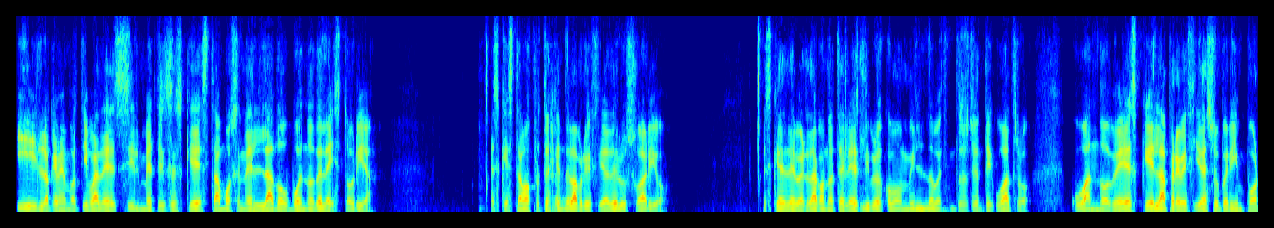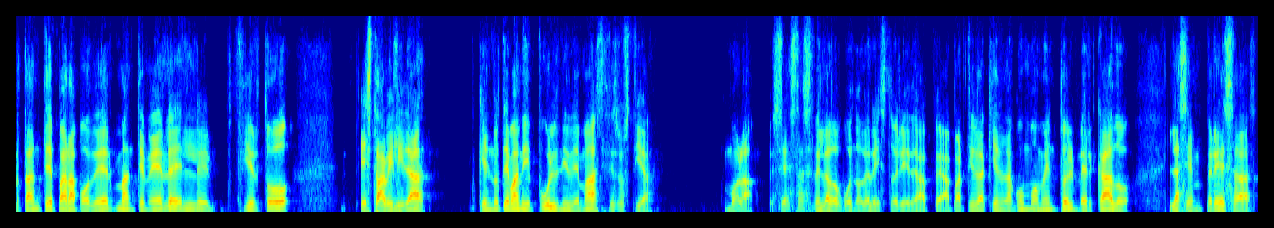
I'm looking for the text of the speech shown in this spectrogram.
Y lo que me motiva de Silmetrics es que estamos en el lado bueno de la historia. Es que estamos protegiendo la privacidad del usuario. Es que de verdad, cuando te lees libros como 1984, cuando ves que la privacidad es súper importante para poder mantener el cierto estabilidad que no te manipule ni demás, dices, hostia, mola, estás en el lado bueno de la historia. A partir de aquí, en algún momento, el mercado, las empresas,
